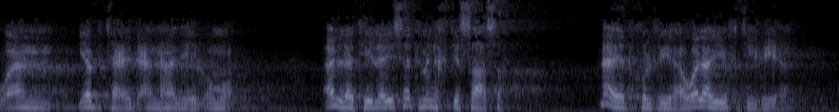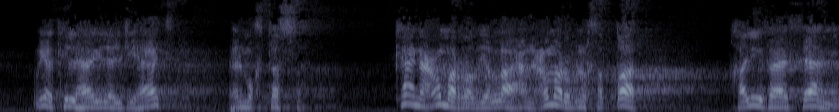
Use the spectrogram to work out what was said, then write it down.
وأن يبتعد عن هذه الأمور التي ليست من اختصاصه. لا يدخل فيها ولا يفتي فيها ويكلها إلى الجهات المختصة. كان عمر رضي الله عنه عمر بن الخطاب خليفة الثاني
